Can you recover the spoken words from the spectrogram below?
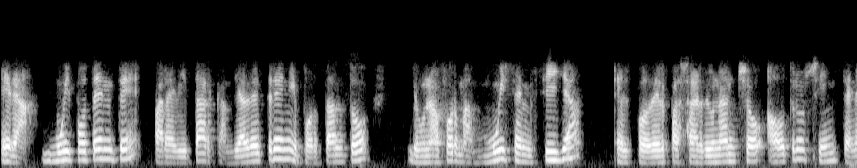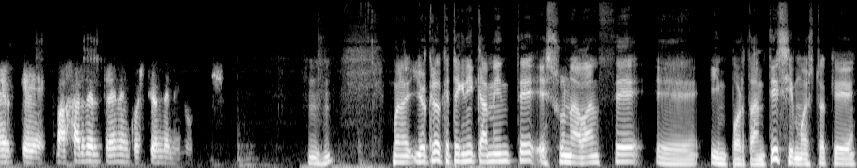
era muy potente para evitar cambiar de tren y por tanto de una forma muy sencilla el poder pasar de un ancho a otro sin tener que bajar del tren en cuestión de minutos. Bueno, yo creo que técnicamente es un avance eh, importantísimo esto que,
